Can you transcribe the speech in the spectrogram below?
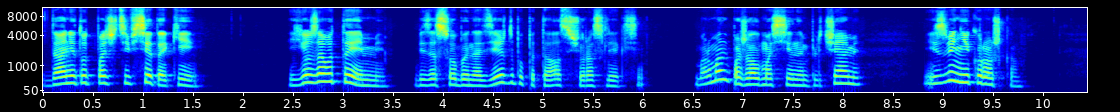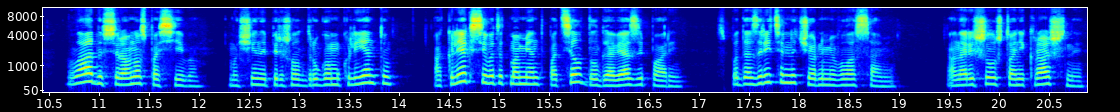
Да они тут почти все такие. Ее зовут Эмми. Без особой надежды попыталась еще раз Лекси. Бармен пожал массивными плечами. Извини, крошка. Ладно, все равно спасибо. Мужчина перешел к другому клиенту, а к Лекси в этот момент подсел долговязый парень с подозрительно черными волосами. Она решила, что они крашеные,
